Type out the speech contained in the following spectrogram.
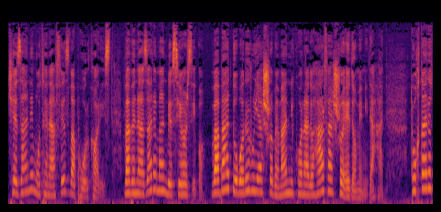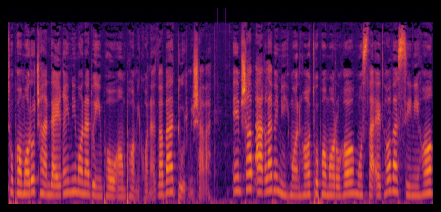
که زن متنفذ و پرکاری است و به نظر من بسیار زیبا و بعد دوباره رویش را به من می کند و حرفش را ادامه می دهد. دختر توپامارو چند دقیقه میماند و این پا و آن پا می کند و بعد دور می شود امشب اغلب میهمانها، توپاماروها، مستعدها و سینیها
